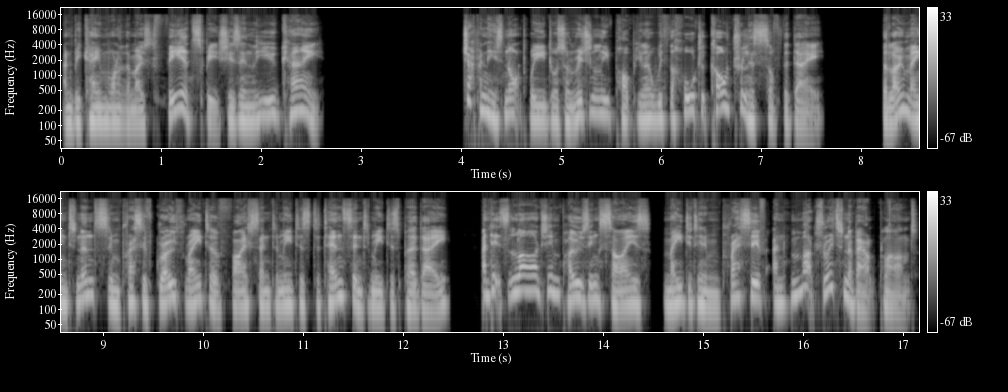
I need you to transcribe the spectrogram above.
and became one of the most feared species in the UK. Japanese knotweed was originally popular with the horticulturalists of the day. The low maintenance, impressive growth rate of 5cm to 10cm per day, and its large imposing size made it an impressive and much written about plant.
